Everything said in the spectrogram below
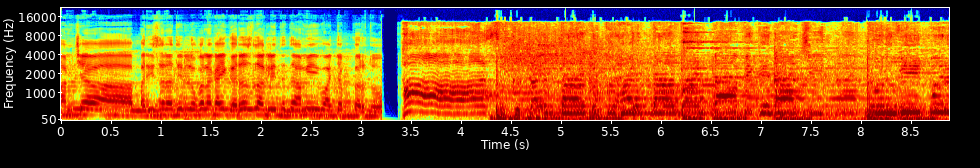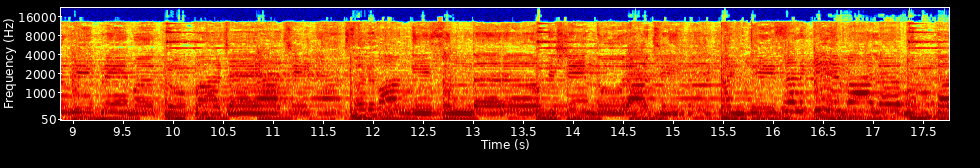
आमच्या परिसरातील लोकांना काही गरज लागली तर आम्ही वाटप करतो. हा सुख करता दुःख हरता वार्ता विघ्नाची पूर्वी पूर्वी. जयाची सर्वांगी सुंदर शेंदुराची कंठी सलके माल मुक्ता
